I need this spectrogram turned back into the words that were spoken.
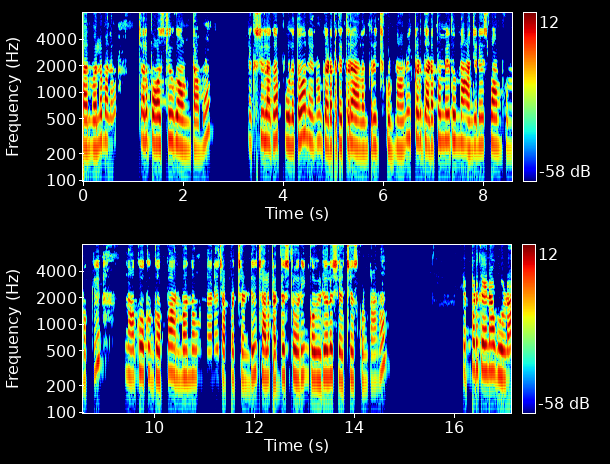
దానివల్ల మనం చాలా పాజిటివ్గా ఉంటాము. నెక్స్ట్ ఇలాగా పూలతో నేను గడప దగ్గర అలంకరించుకుంటున్నాను. ఇక్కడ గడప మీద ఉన్న ఆంజనేయ స్వామి బొమ్మకి నాకు ఒక గొప్ప అనుబంధం ఉందనే చెప్పొచ్చండి. చాలా పెద్ద స్టోరీ ఇంకో వీడియోలో షేర్ చేసుకుంటాను. ఎప్పటికైనా కూడా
